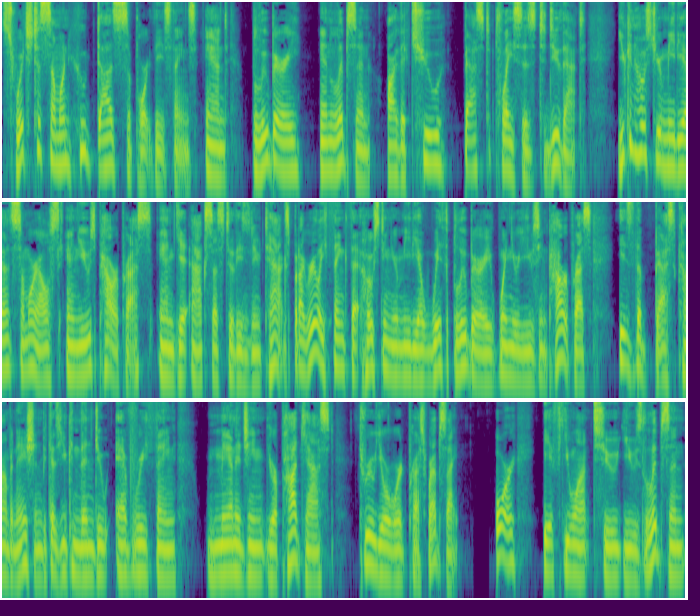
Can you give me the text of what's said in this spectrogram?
Switch to someone who does support these things. And Blubrry and Libsyn are the two best places to do that. You can host your media somewhere else and use PowerPress and get access to these new tags. But I really think that hosting your media with Blubrry when you're using PowerPress is the best combination because you can then do everything managing your podcast through your WordPress website. Or if you want to use Libsyn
